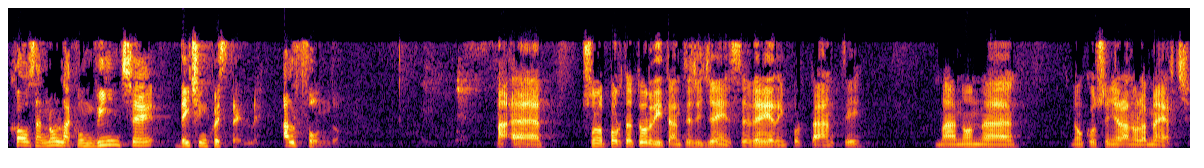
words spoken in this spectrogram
cosa non la convince dei 5 Stelle, al fondo. Ma eh, sono portatori di tante esigenze vere, importanti, ma non, eh, non consegneranno la merce,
